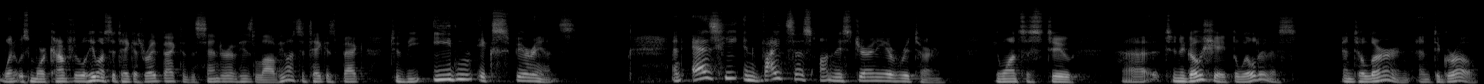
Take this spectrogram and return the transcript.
when it was more comfortable. He wants to take us right back to the center of His love. He wants to take us back to the Eden experience. And as He invites us on this journey of return, He wants us to, uh, to negotiate the wilderness and to learn and to grow.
